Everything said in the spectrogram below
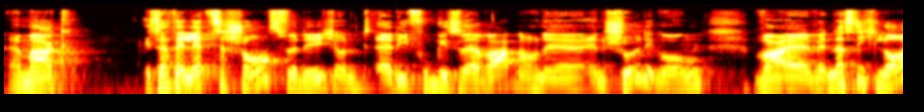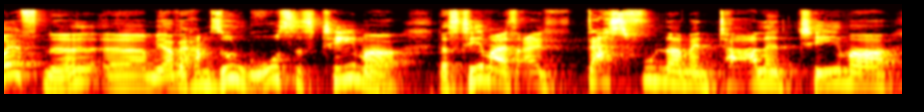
Herr Marc, ich sag dir, letzte Chance für dich und äh, die Fugis, erwarten auch eine Entschuldigung, weil wenn das nicht läuft, ne, ähm, ja, wir haben so ein großes Thema. Das Thema ist eigentlich das fundamentale Thema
